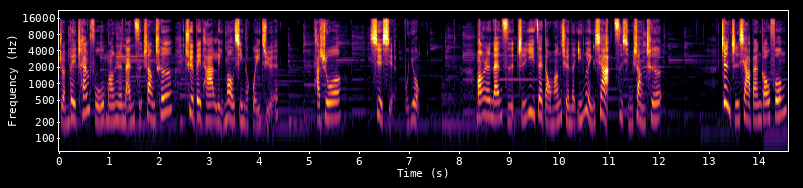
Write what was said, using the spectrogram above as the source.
准备搀扶盲人男子上车，却被他礼貌性的回绝。他说：“谢谢，不用。”盲人男子执意在导盲犬的引领下自行上车。正值下班高峰，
